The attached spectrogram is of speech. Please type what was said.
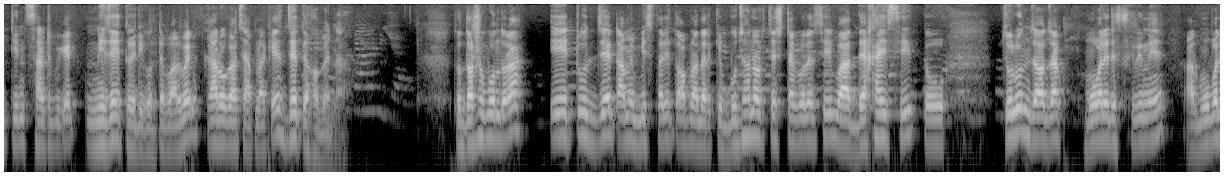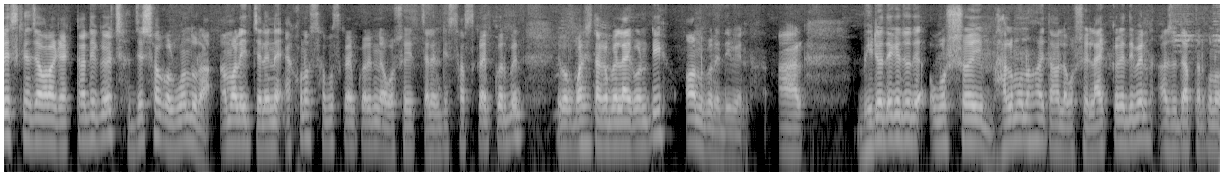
ইটিন সার্টিফিকেট নিজেই তৈরি করতে পারবেন, কারও কাছে আপনাকে যেতে হবে না। তো দর্শক বন্ধুরা এ টু জেড আমি বিস্তারিত আপনাদেরকে বোঝানোর চেষ্টা করেছি বা দেখাইছি। তো চলুন যাওয়া যাক মোবাইলের স্ক্রিনে আর মোবাইল স্ক্রিনে যাওয়ার আগে একটা রিকোয়েস্ট যে সকল বন্ধুরা আমার এই চ্যানেলে এখনও সাবস্ক্রাইব করেন অবশ্যই চ্যানেলটি সাবস্ক্রাইব করবেন এবং পাশে থাকা বেল আইকনটি অন করে দিবেন। আর ভিডিও দেখে যদি অবশ্যই ভালো মনে হয়, তাহলে অবশ্যই লাইক করে দিবেন। আর যদি আপনার কোনো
